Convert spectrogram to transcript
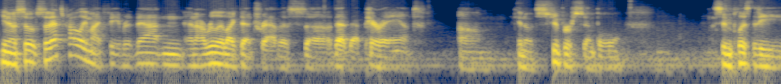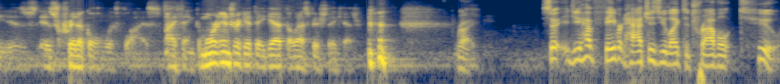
You know, so so that's probably my favorite. That and and I really like that Travis uh, that that para ant. Um, you know, it's super simple. Simplicity is is critical with flies. I think the more intricate they get, the less fish they catch. Right. So do you have favorite hatches you like to travel to?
